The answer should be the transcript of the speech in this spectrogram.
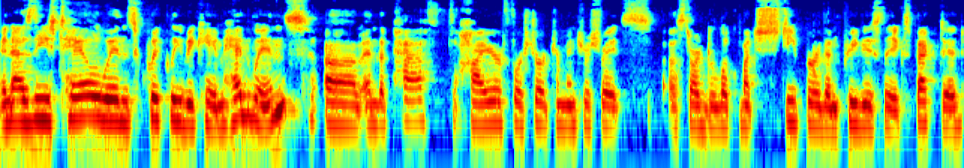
And as these tailwinds quickly became headwinds, uh, and the path higher for short term interest rates uh, started to look much steeper than previously expected,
